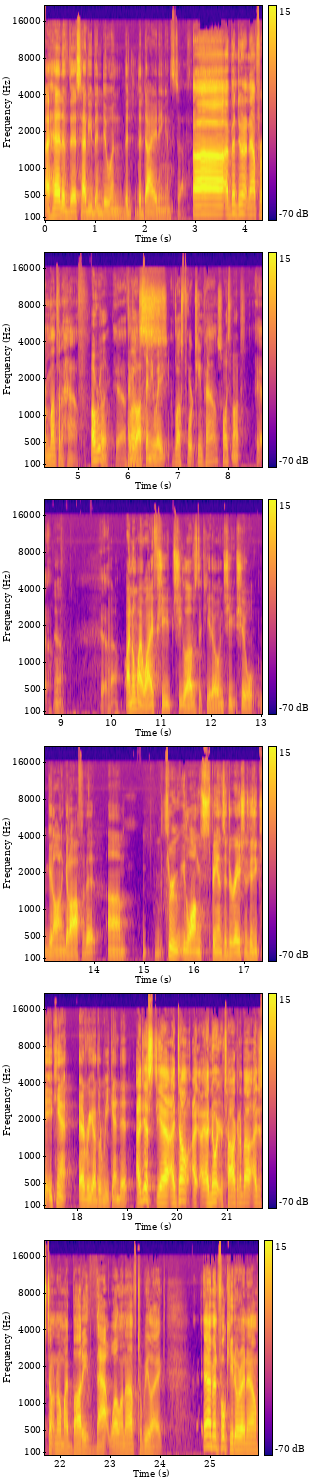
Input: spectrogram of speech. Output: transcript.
ahead of this have you been doing the, the dieting and stuff? Uh, I've been doing it now for a month and a half. Oh really? Yeah. I've have you lost any weight? I've lost 14 pounds. Holy smokes! Yeah. Yeah. Yeah. Yeah. I know my wife. She she loves the keto, and she she'll get on and get off of it um, through long spans of durations because you can't you can't every other weekend it. I just, yeah, I don't, I, I know what you're talking about. I just don't know my body that well enough to be like, yeah, I'm in full keto right now.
